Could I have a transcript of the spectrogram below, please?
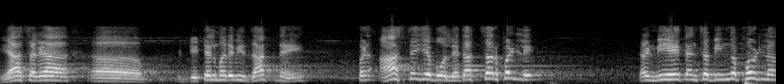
या सगळ्या डिटेलमध्ये मी जात नाही. पण आज ते जे बोलले आज चरफडले कारण मी हे त्यांचं बिंग फोडलं.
